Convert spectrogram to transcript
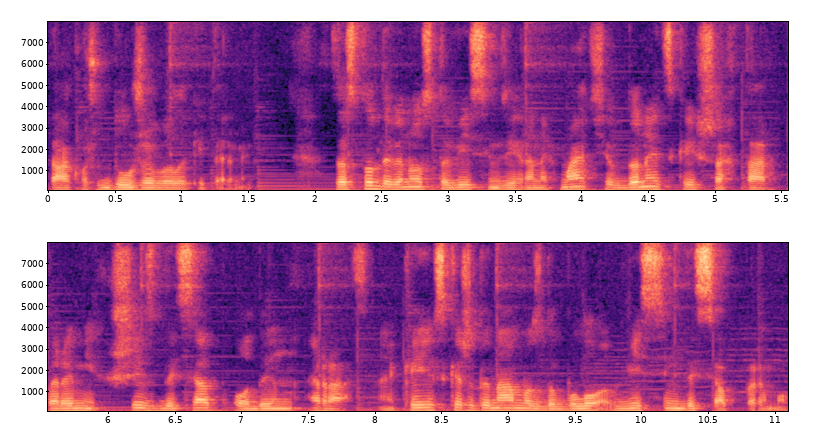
також дуже великий термін. За 198 зіграних матчів Донецький Шахтар переміг 61 раз. Київське ж Динамо здобуло 80 перемог.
